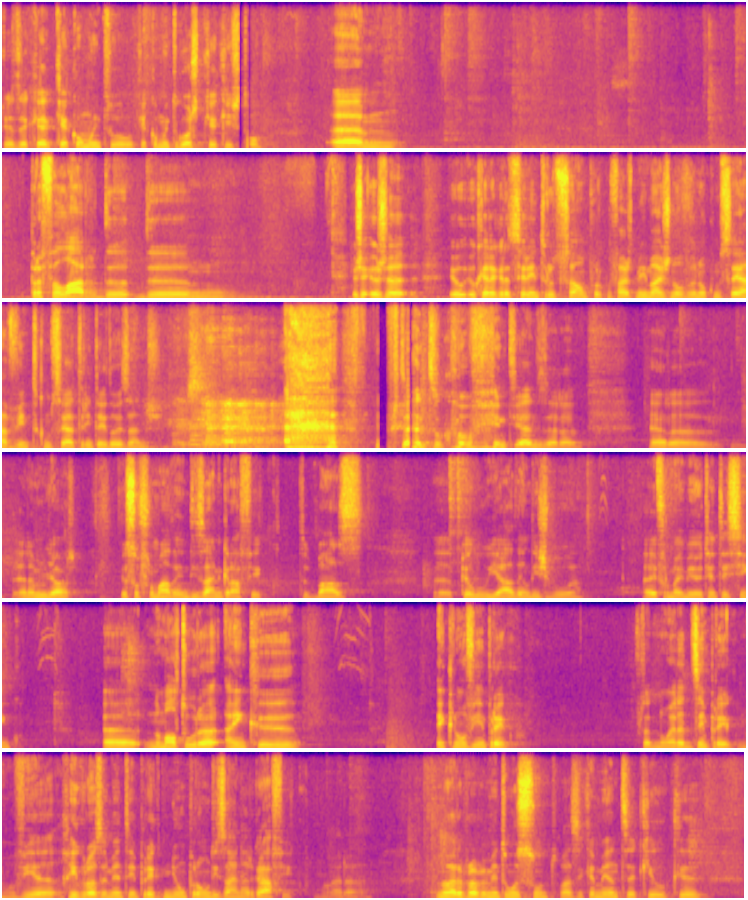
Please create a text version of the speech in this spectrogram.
queria dizer que é, que é, com, muito, que é com muito gosto que aqui estou. Um, para falar de. de eu, já, eu, já eu, eu, quero agradecer a introdução porque me faz de mim mais novo. Eu não comecei há 20, comecei há 32 anos. Portanto, com 20 anos era, era, era melhor. Eu sou formado em design gráfico de base uh, pelo IAD em Lisboa. Uh, formei-me em 85, uh, eh, numa altura em que, em que não havia emprego. Portanto, não era desemprego, não havia rigorosamente emprego nenhum para um designer gráfico. Não era, não era propriamente um assunto. Basicamente, aquilo que,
